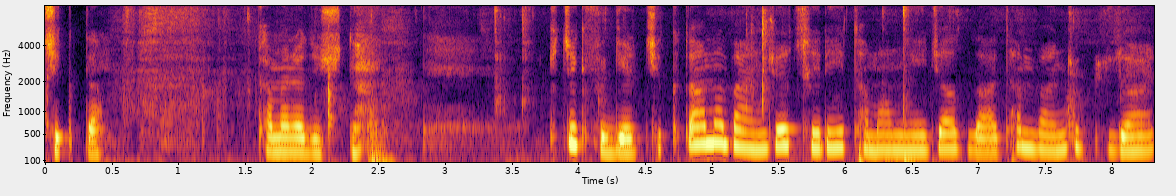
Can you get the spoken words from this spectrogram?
Çıktı. Kamera düştü. küçük figür çıktı ama bence seriyi tamamlayacağız zaten. Bence güzel.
